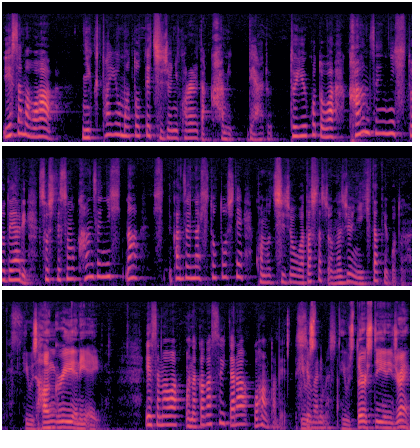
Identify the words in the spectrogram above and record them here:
イエス様は肉体をまとって地上に来られた神であるということは完全に人でありそしてその完全にな完全な人としてこの地上を私たちと同じように生きたということなんです He was hungry and he ate. イエス様はお腹が空いたらご飯を食べる He 必要 was, がありました。he was thirsty and he drank.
